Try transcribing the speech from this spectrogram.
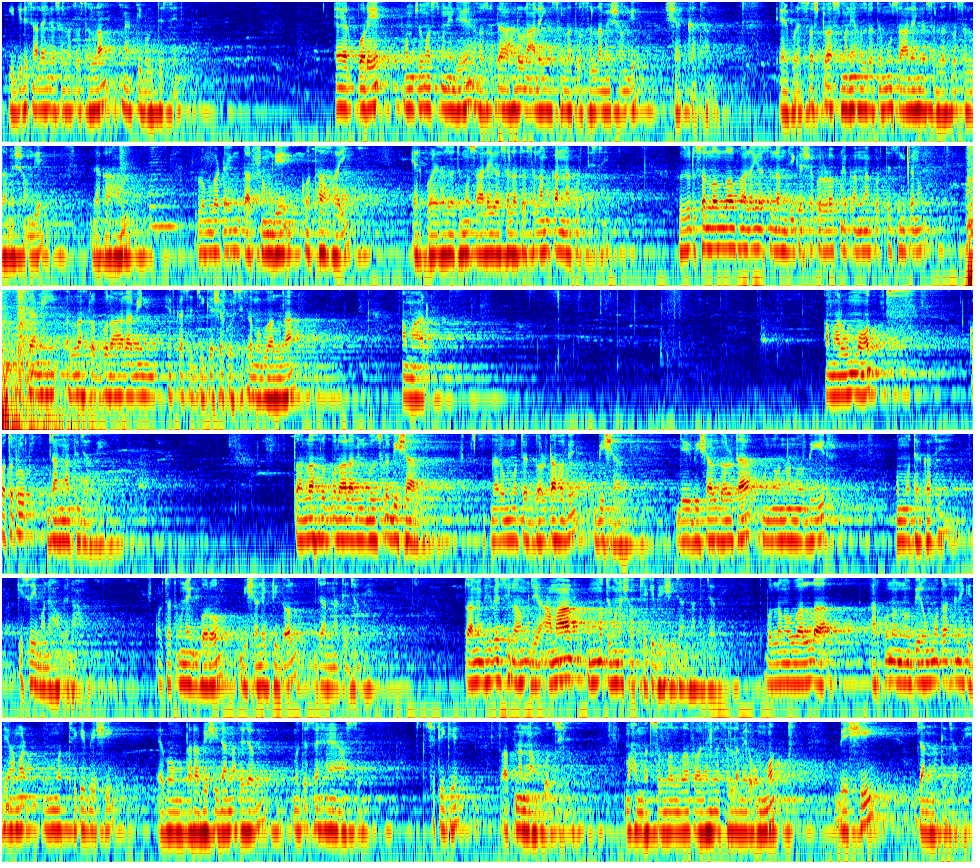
ইদ্রিস আলাইসাল্লাম নাতি বলতেছেন এরপরে পঞ্চম আসমানে যে হজরত আহরুল আলাইসাল্লাতামের সঙ্গে সাক্ষাৎ হন। এরপরে ষষ্ঠ আসমানে হজরত মুসা আলহিসাল্লাতামের সঙ্গে দেখা হন। লম্বা টাইম তার সঙ্গে কথা হয়। এরপরে হজরত মুসা আলহিসাল্লাতাম কান্না করতেছে। হুজুর সাল্লাহ আলহিহাসাল্লাম জিজ্ঞাসা করল, আপনি কান্না করতেছেন কেন? আমি আল্লাহ রব্বুল আলমিন এর কাছে জিজ্ঞাসা করছিলাম, ওগো আল্লাহ, আমার আমার উম্মত কতটুক জান্নাতে যাবে? তো আল্লাহ রব্বুল আলমিন বলছিল, বিশাল, আপনার উম্মতের দলটা হবে বিশাল। যে বিশাল দলটা অন্য অন্য নবীর উম্মতের কাছে কিছুই মনে হবে না। অর্থাৎ অনেক বড়, বিশাল একটি দল জান্নাতে যাবে। তো আমি ভেবেছিলাম যে আমার উন্মতে মনে সব থেকে বেশি জান্নাতে যাবে। বললাম আবু আল্লাহ, আর কোনো নবীর উম্মত আছে নাকি যে আমার উম্মত থেকে বেশি এবং তারা বেশি জান্নাতে যাবে? বলতেছে হ্যাঁ আছে। সেটিকে তো আপনার নাম বলছিল মোহাম্মদ সাল্লাহ আলহিহাসাল্লামের উম্মত বেশি জান্নাতে যাবে।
